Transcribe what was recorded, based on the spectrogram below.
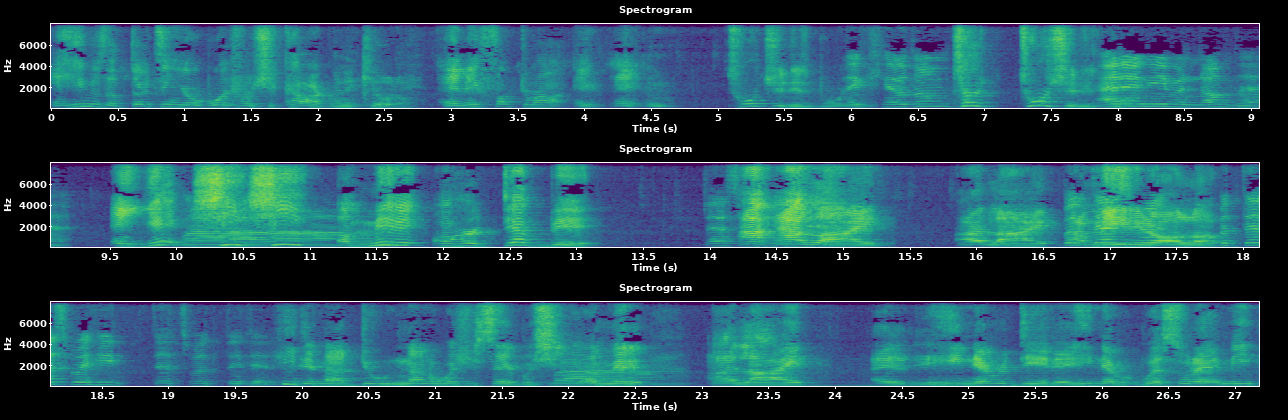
And he was a 13 year old boy from Chicago. And they killed him. and they fucked around and, and, and tortured this boy. They killed him? Tur- tortured this boy. I didn't even know that. and yet she she admitted on her deathbed, That's I, I lied, I lied, But I made it what- all up. But that's what he. That's what they did. he did not do none of what she said, but she Wow. admitted, I lied. And he never did it. He never whistled at me.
